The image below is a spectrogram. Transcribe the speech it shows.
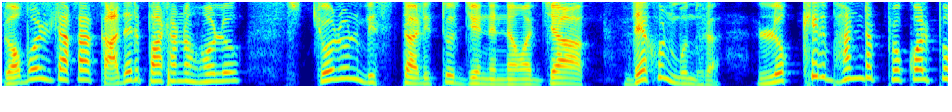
ডবল টাকা কাদের পাঠানো হলো, চলুন বিস্তারিত জেনে নেওয়া যাক। দেখুন বন্ধুরা, লক্ষ্মীর ভাণ্ডার প্রকল্প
